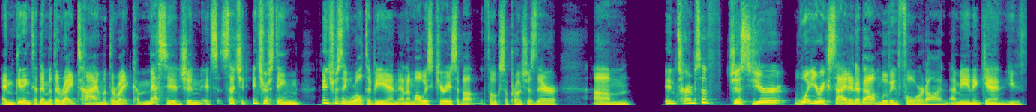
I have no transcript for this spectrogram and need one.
and getting to them at the right time with the right message. And it's such an interesting interesting world to be in. And i'm always curious about folks approaches there. Um, in terms of just your what you're excited about moving forward on i mean again you've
